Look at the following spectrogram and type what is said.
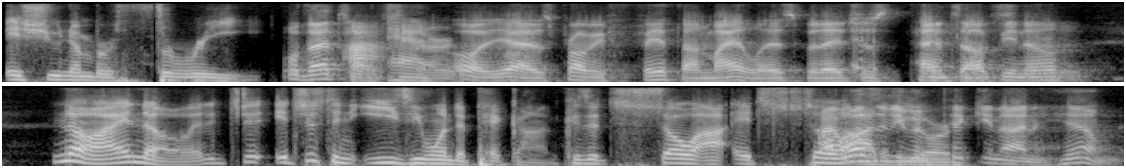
issue number three. Well, that's how it I had- started. Oh yeah, it was probably fifth on my list, but it's just pent up, you know. No, I know, and it it's just an easy one to pick on because it's so uh, it's so I wasn't of even order. picking on him.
